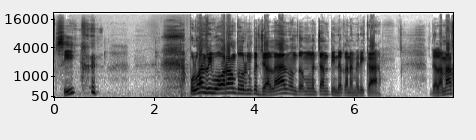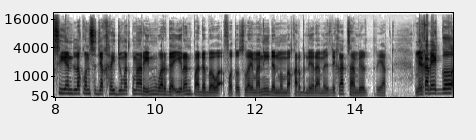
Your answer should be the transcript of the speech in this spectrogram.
Si? Puluhan ribu orang turun ke jalan untuk mengecam tindakan Amerika. Dalam aksi yang dilakukan sejak hari Jumat kemarin, warga Iran pada bawa foto Sulaimani dan membakar bendera Amerika Serikat sambil teriak, Amerika bego!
